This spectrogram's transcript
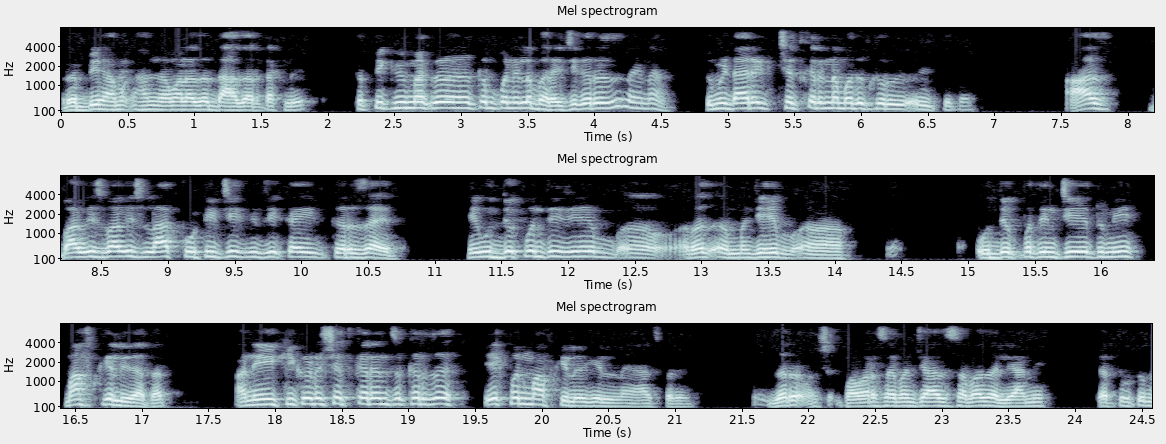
रब्बी हंगामाला जर दहा हजार टाकले तर पीक विमा कंपनीला भरायची गरज नाही ना. तुम्ही डायरेक्ट शेतकऱ्यांना मदत करू इच्छिता. आज बावीस बावीस लाख कोटीची जी काही कर्ज आहेत हे उद्योगपती म्हणजे हे उद्योगपतींची तुम्ही माफ केली जातात. आणि एकीकडे शेतकऱ्यांचं कर्ज एक पण माफ केलं गेलं नाही आजपर्यंत. जर पवार साहेबांची आज सभा झाली आम्ही त्यातून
